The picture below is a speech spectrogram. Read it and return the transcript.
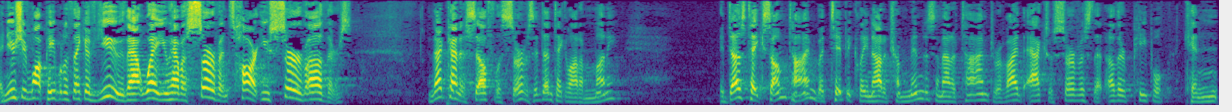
And you should want people to think of you that way. You have a servant's heart. You serve others. And that kind of selfless service, it doesn't take a lot of money. It does take some time, but typically not a tremendous amount of time to provide the acts of service that other people can,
